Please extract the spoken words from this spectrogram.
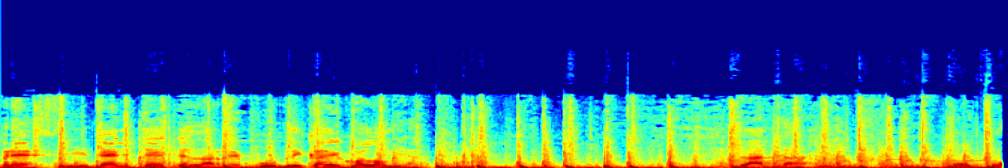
Presidente de la República de Colombia. Plata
